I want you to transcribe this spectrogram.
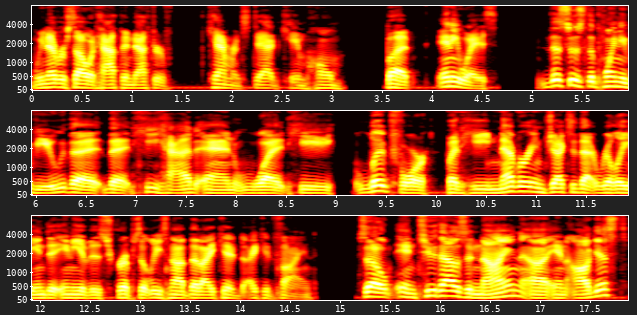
we never saw what happened after Cameron's dad came home. But, anyways, this was the point of view that, that he had and what he lived for, but he never injected that really into any of his scripts, at least not that I could I could find. So in 2009, uh, in August,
